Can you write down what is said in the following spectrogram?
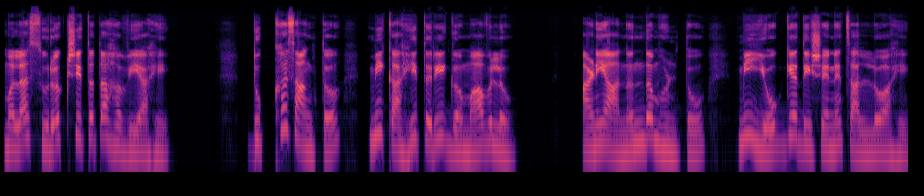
मला सुरक्षितता हवी आहे. दुःख सांगतं मी काहीतरी गमावलं. आणि आनंद म्हणतो मी योग्य दिशेने चाललो आहे.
